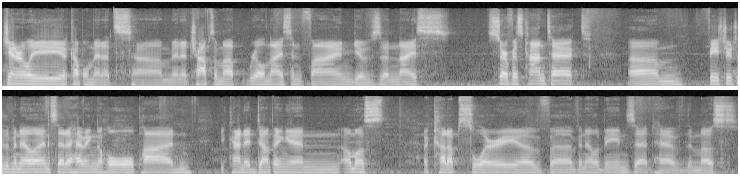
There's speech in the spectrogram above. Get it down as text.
generally a couple minutes. Um, and it chops them up real nice and fine, gives a nice surface contact um, feature to the vanilla instead of having the whole pod. You're kind of dumping in almost a cut up slurry of uh, vanilla beans that have the most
